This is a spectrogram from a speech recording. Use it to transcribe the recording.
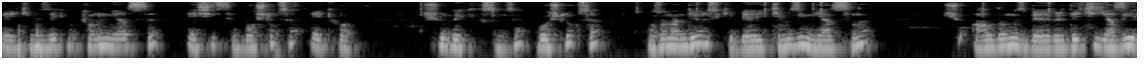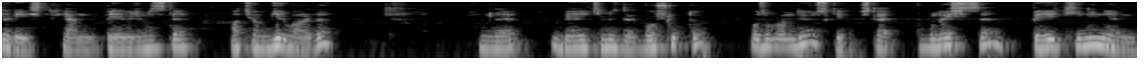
B2'mizdeki butonun yazısı eşitse boşluksa echo şuradaki kısmımıza boşluksa o zaman diyoruz ki B2'mizin yazısını şu aldığımız B1'deki yazıyla değiştir. Yani B1'imizde atıyorum 1 vardı. Şimdi B2'miz de boşluktu. O zaman diyoruz ki işte bu buna eşitse B2'nin yerine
